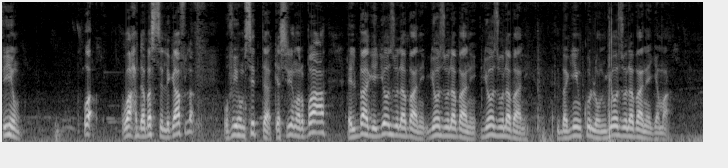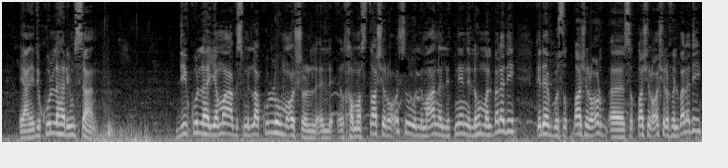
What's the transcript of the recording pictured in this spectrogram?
فيهم واحدة بس اللي قافلة وفيهم ستة كسرين أربعة الباقي جوز ولباني جوز ولباني جوز ولباني الباقيين كلهم جوز ولباني يا جماعة؟ يعني دي كلها رمسان. دي كلها يا جماعة بسم الله كلهم عشر ال 15 عشر واللي معانا الاثنين اللي هم البلدي. كده يبقوا 16 عرض 16 عشرة في البلدي.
